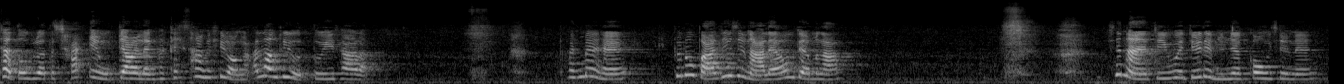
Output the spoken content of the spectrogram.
ထပ်တိုးပြီးတော့တခြားအိမ်ကိုပြောင်းရင်လည်းငါကိစ္စမရှိတော့ငါအဲ့လောက်ထိကိုတွေးထားတာဒါပေမဲ့ဟဲ့သူတို့ဘာဖြစ်နေတာလဲဟုတ်တယ်မလားဖြစ်နိုင်ဒီဝက်ကျွေးတွေမြင်မြင်ကုန်ချင်တယ် What?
